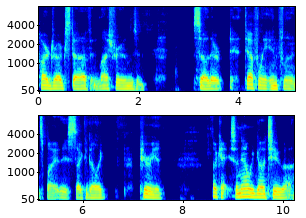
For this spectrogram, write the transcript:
hard drug stuff, and mushrooms, and so they're definitely influenced by this psychedelic period. Okay, so now we go to uh,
